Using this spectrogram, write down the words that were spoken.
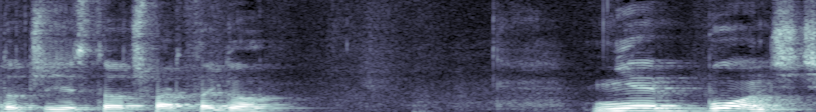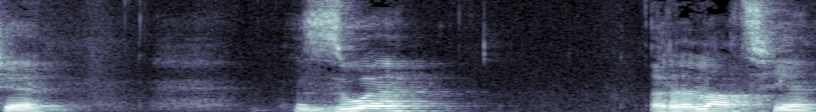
do 34 Nie błądźcie. Złe relacje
